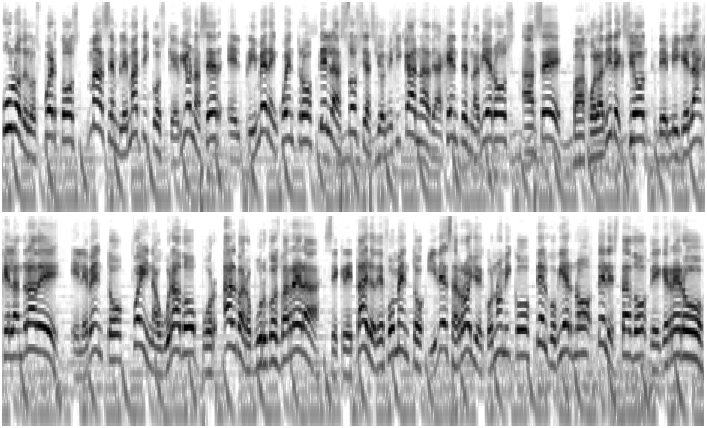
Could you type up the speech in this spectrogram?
uno de los puertos más emblemáticos que vio nacer el primer encuentro de la Asociación Mexicana de Agentes Navieros AC, bajo la dirección de Miguel Ángel Andrade. El evento fue inaugurado por Álvaro Burgos Barrera, secretario de Fomento y Desarrollo Económico del gobierno del estado de Guerrero.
